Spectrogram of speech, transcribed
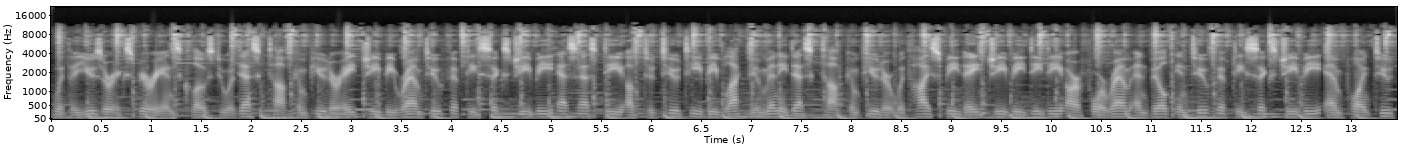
with a user experience close to a desktop computer 8GB RAM 256GB SSD up to 2TB Blackview mini desktop computer with high-speed 8GB DDR4 RAM and built-in 256GB M.2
